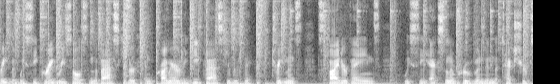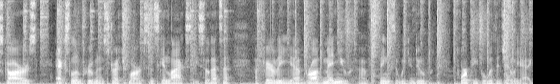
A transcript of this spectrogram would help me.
treatment. We see great results in the vascular and primarily deep vascular treatments, spider veins. We see excellent improvement in the texture of scars, excellent improvement in stretch marks and skin laxity. So that's a, a fairly uh, broad menu of things that we can do for people with a Gentle Yag.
